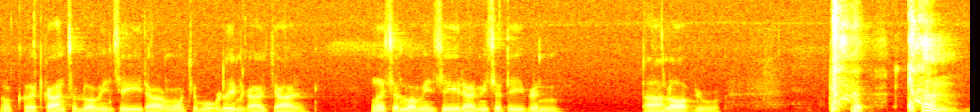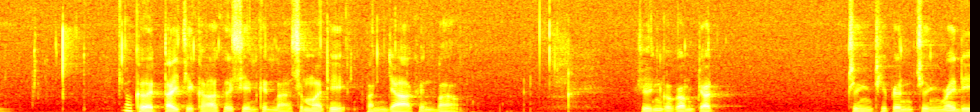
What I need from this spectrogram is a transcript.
ก็เกิดการสำรวมอินทรีย์ตาหูจมูกลิ้นกายใจ เมื่อสำรวมอินทรีย์ได้มีสติเป็นตารอบอยู่ก็เกิดไตจิขาคือศีลขึ้นมา สมาธิปัญญาขึ้นมาศีลก็กำจัด สิ่งที่เป็นสิ่งไม่ดี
